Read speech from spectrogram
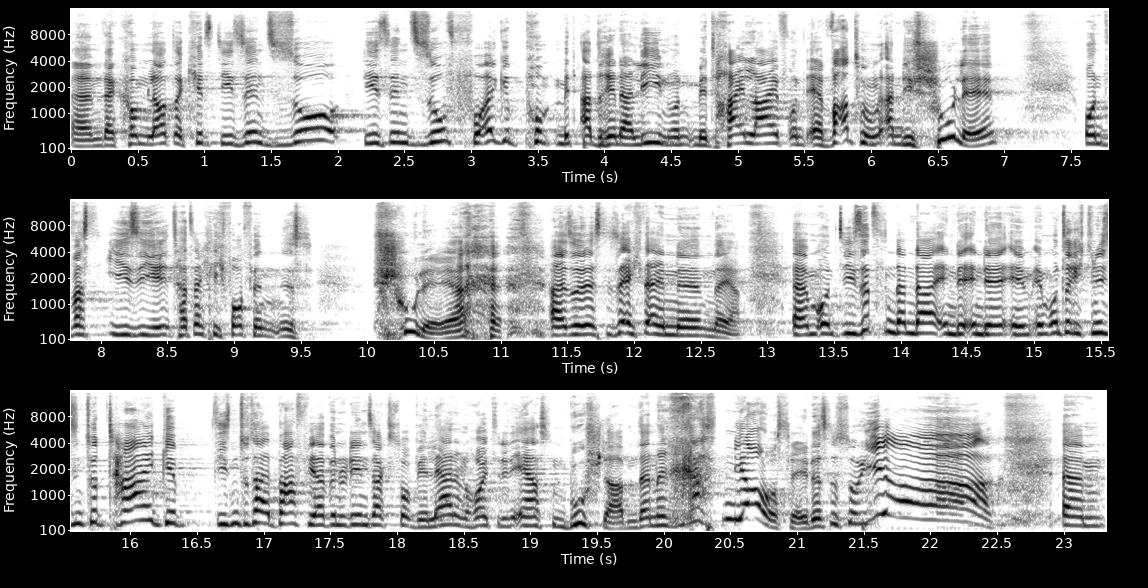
Ähm, da kommen lauter Kids, die sind, so, die sind so vollgepumpt mit Adrenalin und mit Highlife und Erwartungen an die Schule. Und was sie tatsächlich vorfinden, ist Schule, ja. Also das ist echt ein, äh, naja. Ähm, und die sitzen dann da in der, in der, im, Unterricht und die sind total, die sind total baff, ja. Wenn du denen sagst, so, wir lernen heute den ersten Buchstaben, dann rasten die aus, hey. Das ist so, ja! Ähm,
